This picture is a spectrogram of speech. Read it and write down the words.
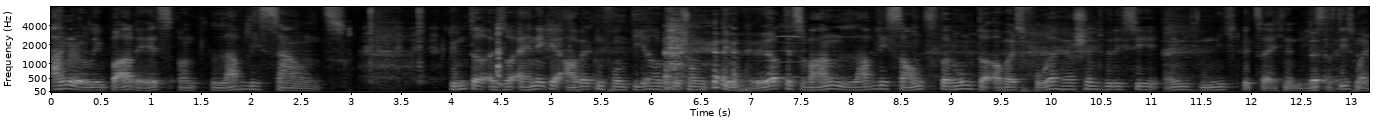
Unruly Bodies und Lovely Sounds. Günther, also einige Arbeiten von dir habe ich ja schon gehört. Es waren lovely Sounds darunter, aber als vorherrschend würde ich sie eigentlich nicht bezeichnen. Wie ist das diesmal?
